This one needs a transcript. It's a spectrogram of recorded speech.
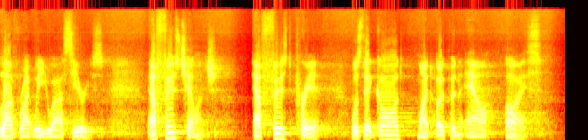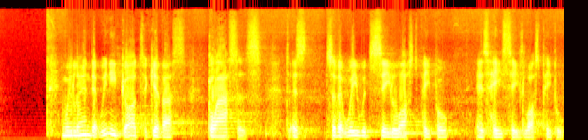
Love Right Where You Are series. Our first challenge, our first prayer, was that God might open our eyes. And we learned that we need God to give us glasses so that we would see lost people as he sees lost people.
